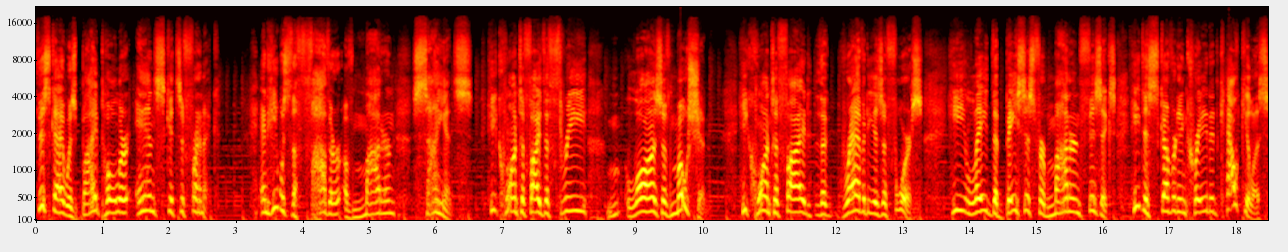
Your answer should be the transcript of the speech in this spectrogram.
This guy was bipolar and schizophrenic and he was the father of modern science. He quantified the three laws of motion. He quantified the gravity as a force. He laid the basis for modern physics. He discovered and created calculus.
